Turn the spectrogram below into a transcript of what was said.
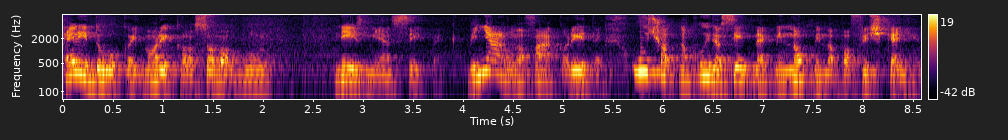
Elébb dobok egy marékkal a szavakból, nézd milyen szépek. Még nyáron a fák, a rétek, úgy hatnak újra szépnek, mint nap, mint nap a friss kenyér.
